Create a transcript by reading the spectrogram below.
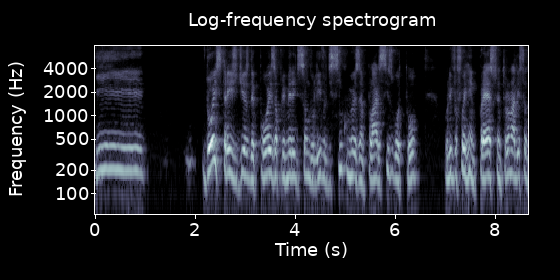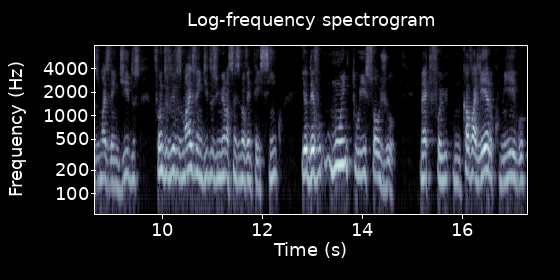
e dois, três dias depois, a primeira edição do livro, de 5 mil exemplares, se esgotou. O livro foi reimpresso, entrou na lista dos mais vendidos, foi um dos livros mais vendidos de 1995, e eu devo muito isso ao Jô, né, que foi um cavalheiro comigo,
